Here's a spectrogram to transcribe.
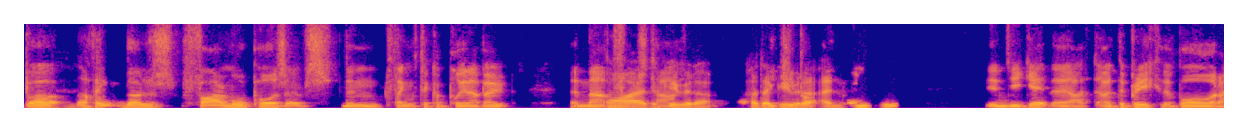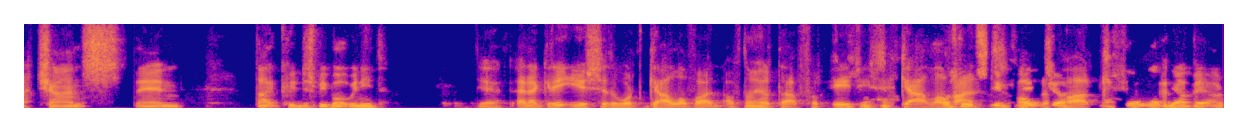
But I think there's far more positives than things to complain about in that oh, first I'd half. agree with that. I'd agree with that. And, and you get the, the break of the ball or a chance, then that could just be what we need. Yeah, and a great use of the word gallivant. I've not heard that for ages. Gallivant. I thought that'd be a better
